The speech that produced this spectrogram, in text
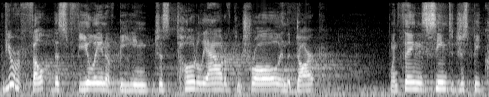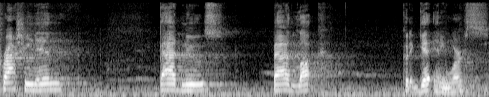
Have you ever felt this feeling of being just totally out of control in the dark? When things seem to just be crashing in? Bad news? Bad luck? Could it get any worse?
